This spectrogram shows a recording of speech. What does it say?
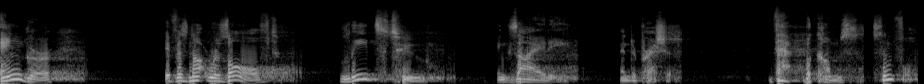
anger, if it's not resolved, leads to anxiety and depression. That becomes sinful.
